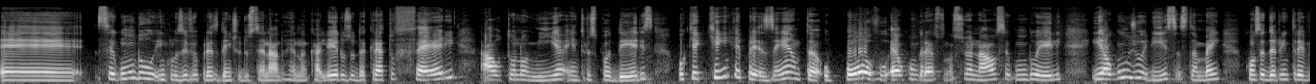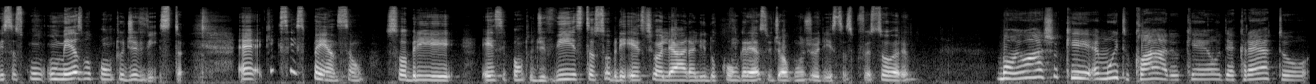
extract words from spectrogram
É, segundo, inclusive, o presidente do Senado, Renan Calheiros, o decreto fere a autonomia entre os poderes, porque quem representa o povo é o Congresso Nacional, segundo ele, e alguns juristas também consideram entrevistas com o mesmo ponto de vista. É, o que, que vocês pensam sobre esse ponto de vista, sobre esse olhar ali do Congresso e de alguns juristas, professora? Bom, eu acho que é muito claro que o decreto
